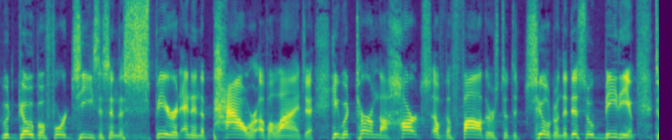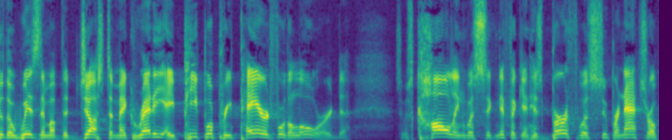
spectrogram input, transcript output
would go before Jesus in the spirit and in the power of Elijah. He would would turn the hearts of the fathers to the children, the disobedient to the wisdom of the just, to make ready a people prepared for the Lord. So his calling was significant. His birth was supernatural.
